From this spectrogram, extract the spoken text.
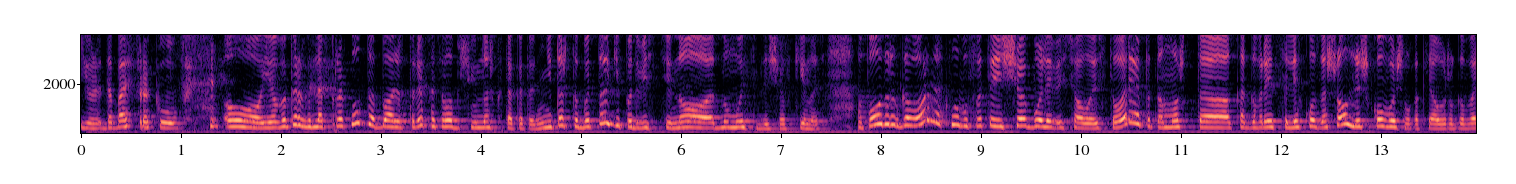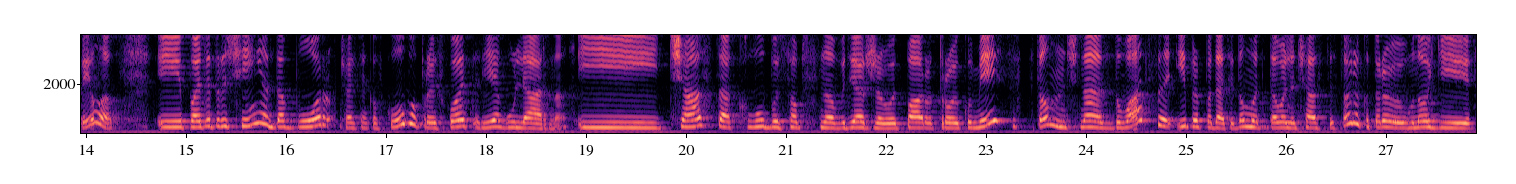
Юра, добавь про клуб. О, я, во-первых, для про клуб добавлю, во-вторых, хотела бы еще немножко так это, не то чтобы итоги подвести, но одну мысль еще вкинуть. По поводу разговорных клубов это еще более веселая история, потому что, как говорится, легко зашел, легко вышел, как я уже говорила. И по этой причине добор участников клуба происходит регулярно. И часто клубы, собственно, выдерживают пару-тройку месяцев, потом начинают сдуваться и пропадать. Я думаю, это довольно частая история, которую многие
